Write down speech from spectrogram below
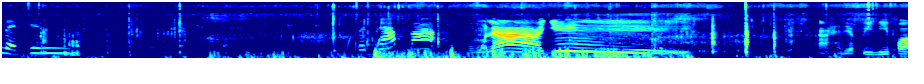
แม่กินกระดับปลา หมดแล้ว เย้อะ เดี๋ยวปีนี้พ่อ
